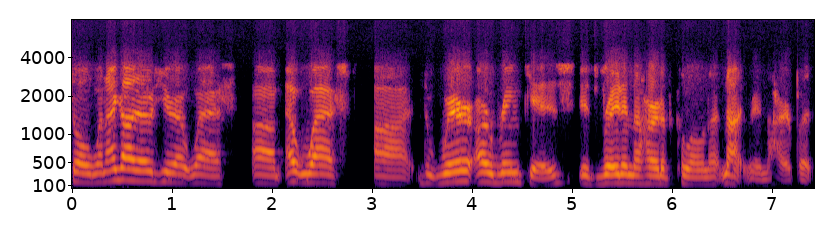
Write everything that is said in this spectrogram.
so when I got out here at West, um, out West, uh, the, where our rink is, it's right in the heart of Kelowna. Not right in the heart, but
